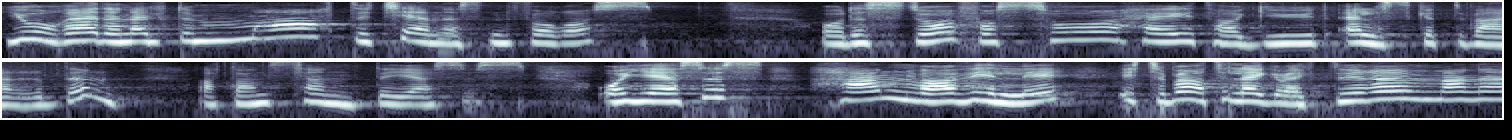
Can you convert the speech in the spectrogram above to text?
gjorde den ultimate tjenesten for oss. Og det står for så høyt har Gud elsket verden at han sendte Jesus. Og Jesus han var villig ikke bare til å legge vekk drømmene,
